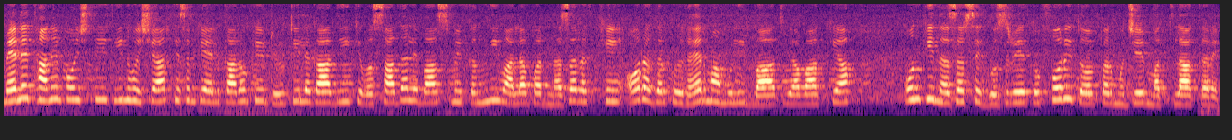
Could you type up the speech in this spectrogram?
मैंने थाने पहुँचती तीन होशियार किस्म के एहलकारों की ड्यूटी लगा दी कि वह सादा लिबास में कंगनी वाला पर नज़र रखें और अगर कोई गैर मामूली बात या वाक़ उनकी नज़र से गुज़रे तो फौरी तौर पर मुझे मतला करें।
